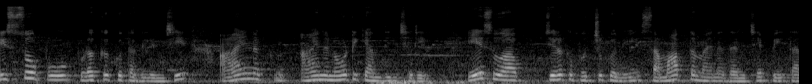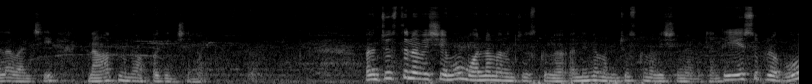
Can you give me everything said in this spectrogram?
హిస్సోపు పుడకకు తగిలించి ఆయన ఆయన నోటికి అందించిరి. యేసు ఆ చిరక పుచ్చుకొని సమాప్తమైనదని చెప్పి తల వంచి తన ఆత్మను అప్పగించను. మనం చూస్తున్న విషయము మొన్న మనం చూసుకున్న నిన్న మనం చూసుకున్న విషయం ఏమిటంటే యేసు ప్రభు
